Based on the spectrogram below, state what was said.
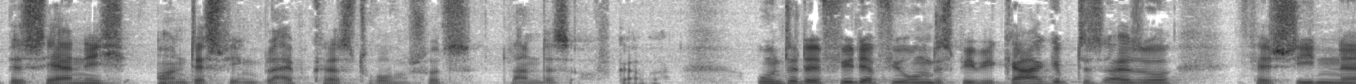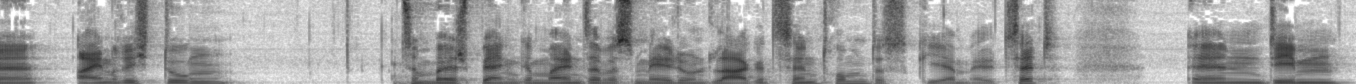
bisher nicht. Und deswegen bleibt Katastrophenschutz Landesaufgabe. Unter der Federführung des BBK gibt es also verschiedene Einrichtungen, zum Beispiel ein gemeinsames Melde- und Lagezentrum, das GMLZ, in dem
